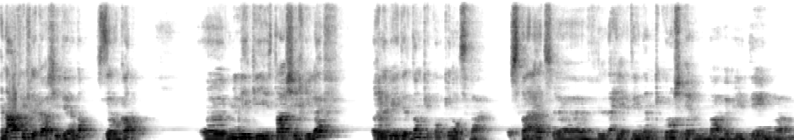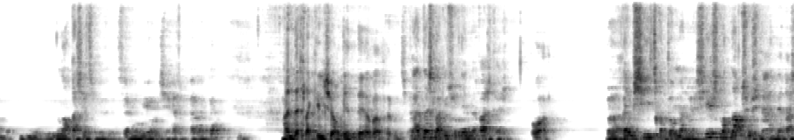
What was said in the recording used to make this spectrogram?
حنا عارفين في الكارشي ديالنا في زيرو كار. آه، ملي كيطرا شي خلاف أغلبية ديال الظن كيكون كينوض صداع. الصداعات آه، في الأحياء ديالنا ما كيكونوش غير ضاربه باليدين ولا مناقشات فمويه ولا شي حاجة بحال هكا. ما عندناش la culture ديال دابا فهمت؟ ما عندناش la culture ديال النقاش déjà voilà غيمشي يتقدم مع الحشيش ما تناقشوش معاه النقاش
